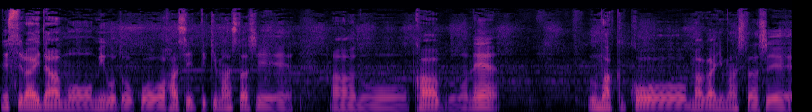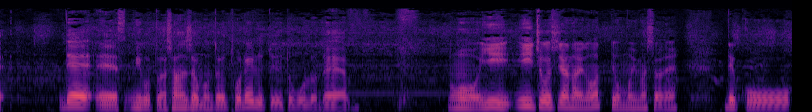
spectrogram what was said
で、スライダーも見事こう走ってきましたし、あのー、カーブもね、うまくこう曲がりましたし、で、えー、見事な三者凡退を取れるというところで、おいい、いい調子じゃないの？って思いましたね。で、こ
